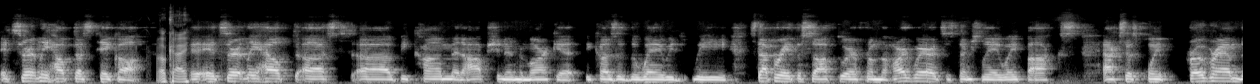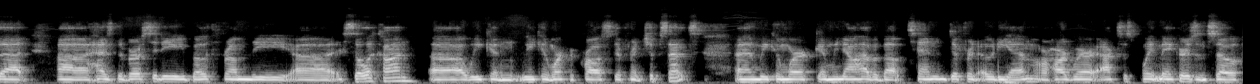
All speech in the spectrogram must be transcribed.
it certainly helped us take off. Okay. It, it certainly helped us uh, become an option in the market because of the way we we separate the software from the hardware. It's essentially a white box access point program that uh, has diversity both from the uh, silicon. Uh, we can we can work across different chipsets, and we can work. And we now have about ten different ODM or hardware access point makers, and so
